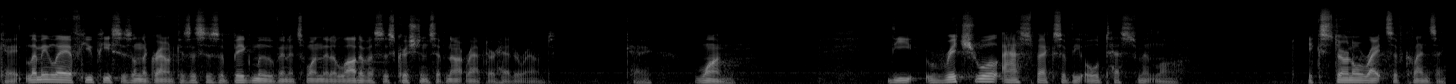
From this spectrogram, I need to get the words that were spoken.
Okay, let me lay a few pieces on the ground because this is a big move and it's one that a lot of us as Christians have not wrapped our head around. Okay, one, the ritual aspects of the Old Testament law, external rites of cleansing,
